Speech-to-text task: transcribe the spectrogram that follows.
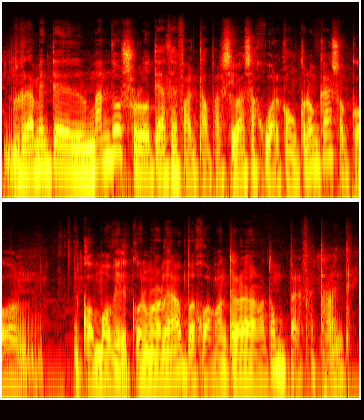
realmente el mando solo te hace falta para si vas a jugar con Chromecast o con, con móvil. Con un ordenador puedes jugar con teclado y ratón perfectamente.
